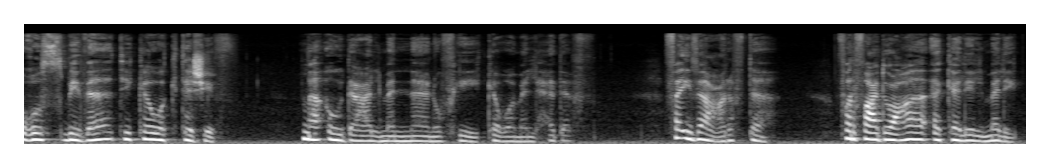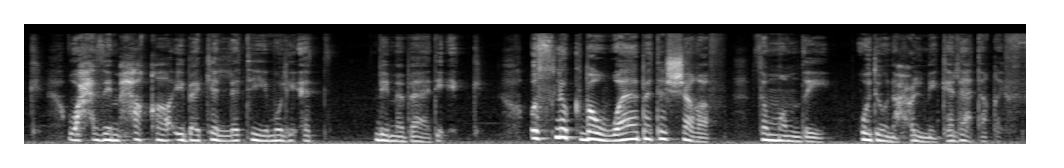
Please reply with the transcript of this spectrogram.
غص بذاتك واكتشف ما أودع المنان فيك وما الهدف. فإذا عرفته فارفع دعاءك للملك واحزم حقائبك التي ملئت بمبادئك. أسلك بوابة الشغف ثم امضي ودون حلمك لا تقف.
